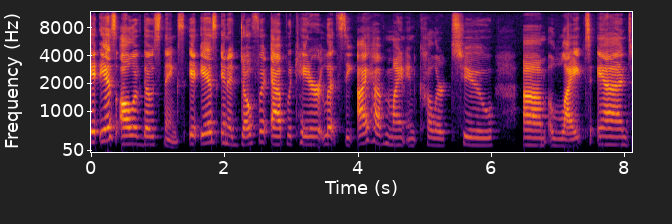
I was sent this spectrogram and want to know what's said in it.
It is all of those things. It is in a doe foot applicator. Let's see, I have mine in color two um, light and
